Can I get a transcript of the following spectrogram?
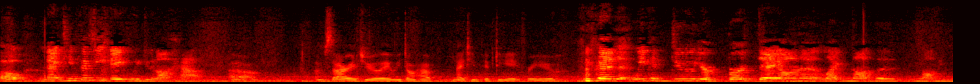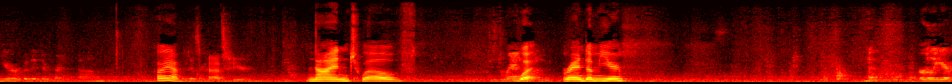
Oh, 1958 we do not have. Oh, I'm sorry, Julie. We don't have 1958 for you. We could we could do your birthday on a like not the not the year but a different um Oh, yeah. This past year. 9, 12, just random what? Random year? earlier.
